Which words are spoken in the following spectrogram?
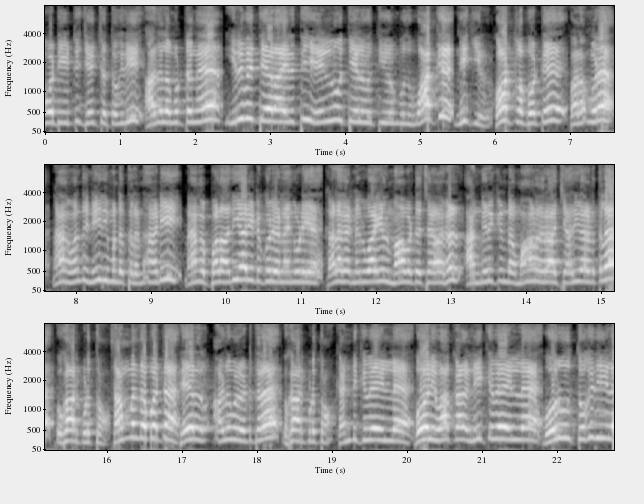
போட்டியிட்டு ஜெயிச்ச தொகுதி அதுல மட்டுங்க இருபத்தி ஏழாயிரத்தி எழுநூத்தி எழுபத்தி ஒன்பது வாக்கு நீக்கி கோர்ட்ல போட்டு பல முறை நாங்க வந்து நீதிமன்றத்துல நாடி நாங்க பல அதிகாரிகிட்ட கூறிய எங்களுடைய கழக நிர்வாகிகள் மாவட்ட செயலாளர்கள் அங்க இருக்கின்ற மாநகராட்சி அதிகாரத்துல புகார் கொடுத்தோம். சம்பந்தப்பட்ட தேர்தல் அலுவலகத்துல புகார் கொடுத்தோம். கண்டுக்கவே இல்ல போலி வாக்காளர் நீக்கவே இல்ல. ஒரு தொகுதியில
